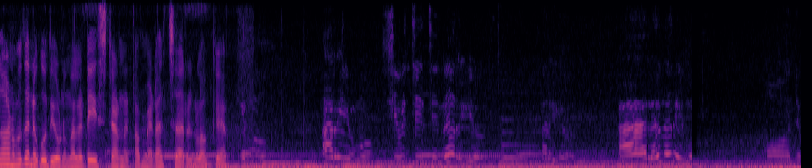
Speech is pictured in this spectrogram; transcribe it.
കാണുമ്പോൾ തന്നെ കൊതിയോണം നല്ല ടേസ്റ്റാണ് കേട്ടോ അമ്മയുടെ അച്ചാറുകളൊക്കെ. അറിയുമോ? ശിവചേച്ചിനെ അറിയോ? അറിയോ? ആരെന്നറിയുമോ? മോന്റെ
